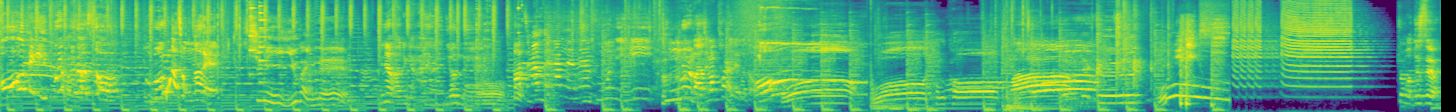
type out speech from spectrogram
어 되게 이쁘게 부셨어 뭔가 정갈해 춤이 이유가 있네. 그냥 하는 게 아니었네 어. 마지막 페날레는 부모님이 국물 마지막 털어야 되거든 어? 와. 와. 통통. 와. 끝. 오. 좀 어땠어요?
